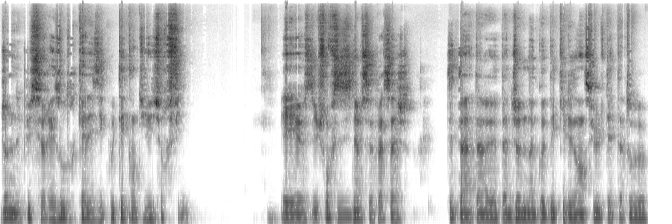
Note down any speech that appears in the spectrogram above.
John ne put se résoudre qu'à les écouter quand il eut fini. Et euh, je trouve que c'est génial ce passage. Tu t'as, t'as, t'as John d'un côté qui les insulte et t'as, tout,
